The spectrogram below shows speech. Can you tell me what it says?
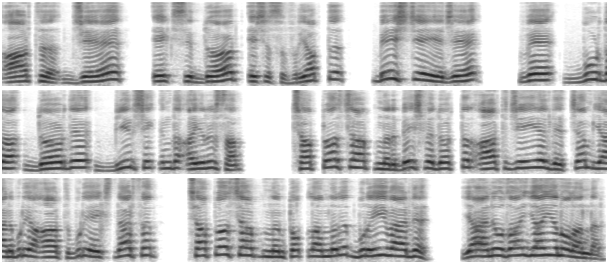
artı c eksi 4 eşit 0 yaptı. 5c'ye c ve burada 4'e 1 şeklinde ayırırsam çapraz çarpımları 5 ve 4'ten artı c'yi elde edeceğim. Yani buraya artı buraya eksi dersem çapraz çarpımların toplamları burayı verdi. Yani o zaman yan yana olanlar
